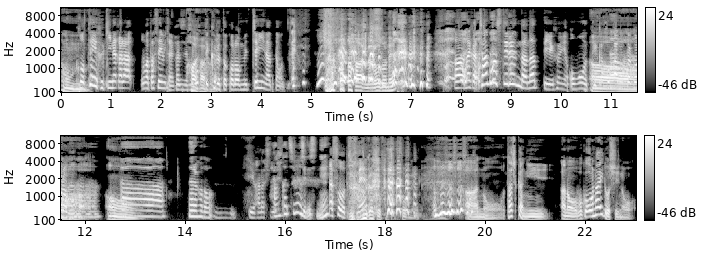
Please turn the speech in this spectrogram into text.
うん、こう手拭きながらお待たせみたいな感じで戻ってくるところめっちゃいいなって思って。あ なるほどね。あ あ、なんかちゃんとしてるんだなっていうふうに思うっていうか、他のところも。ああー、なるほどう。んっていう話でハン。カチ王子ですね。あ、そうですね。ハンカチそうね。あの、確かに、あの、僕同い年の、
